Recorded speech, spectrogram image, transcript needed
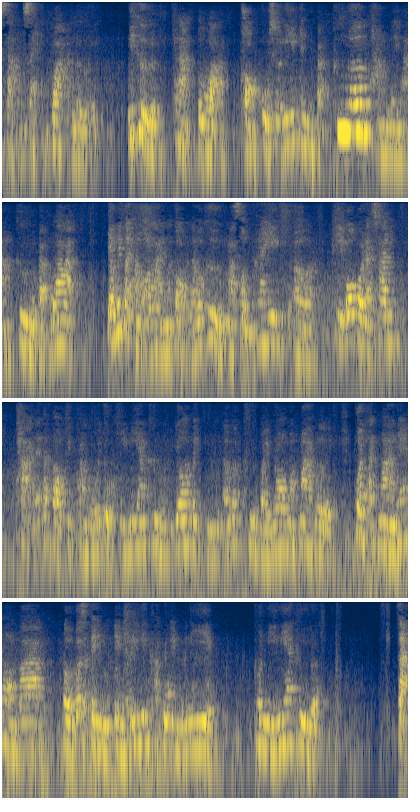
3แสนกว่าเลย นี่คือขนาดตัวของครูเชอรี่เป็นแบบเพิ่งเริ่มทำเลยนะ คือแบบว่ายังไม่เคยทำออนไลน์มาก่อน แล้วก็คือมาส่งให้เอ่อ PO Production ถ่ายและตัดต่อคลิปความรู้ให้ดูพรีเมียมคือยอดไปถึงแล้วก็คือไวรัลมาก ๆ เลย คนถัดมาแน่นอนว่า เออก็จะเป็นเอมิลี่นะคะครูเอมิลี่คนนี้เนี่ยคือ จาก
